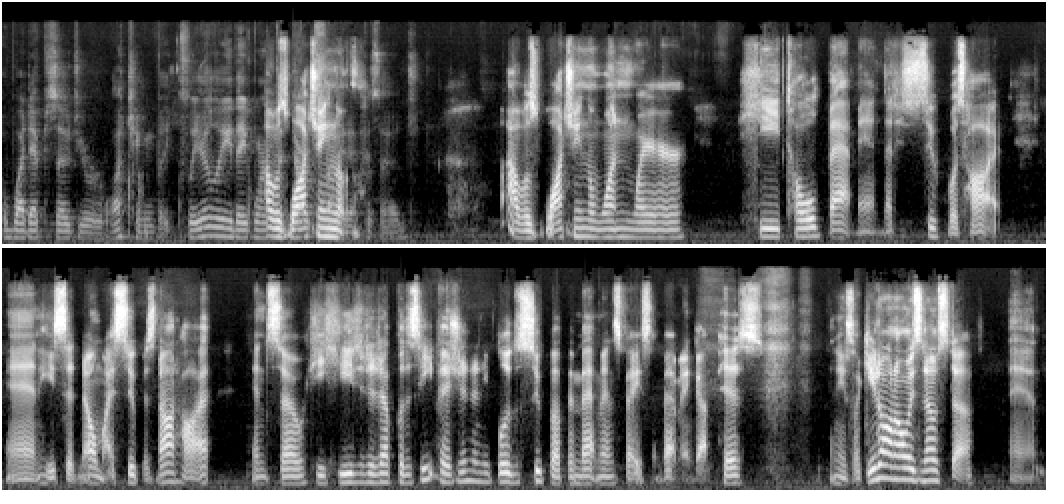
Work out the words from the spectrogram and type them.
what episodes you were watching, but clearly they weren't. I was the watching the- episodes. I was watching the one where he told Batman that his soup was hot, and he said, "No, my soup is not hot." And so he heated it up with his heat vision, and he blew the soup up in Batman's face, and Batman got pissed, and he's like, "You don't always know stuff," and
